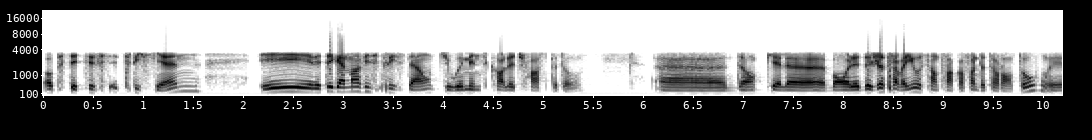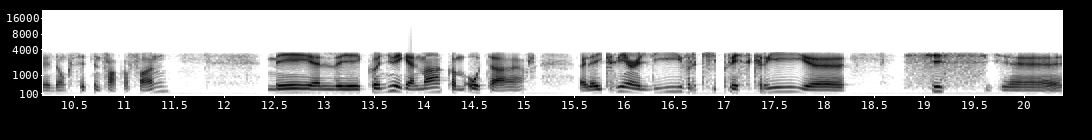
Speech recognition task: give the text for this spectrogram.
obstétricienne, et elle est également vice-présidente du Women's College Hospital. donc, elle, bon, elle a déjà travaillé au Centre francophone de Toronto, et donc c'est une francophone mais elle est connue également comme auteure. Elle a écrit un livre qui prescrit euh, six, euh,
